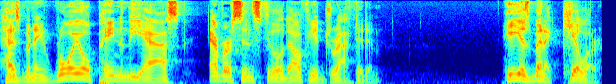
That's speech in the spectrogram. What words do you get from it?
has been a royal pain in the ass ever since Philadelphia drafted him. He has been a killer.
